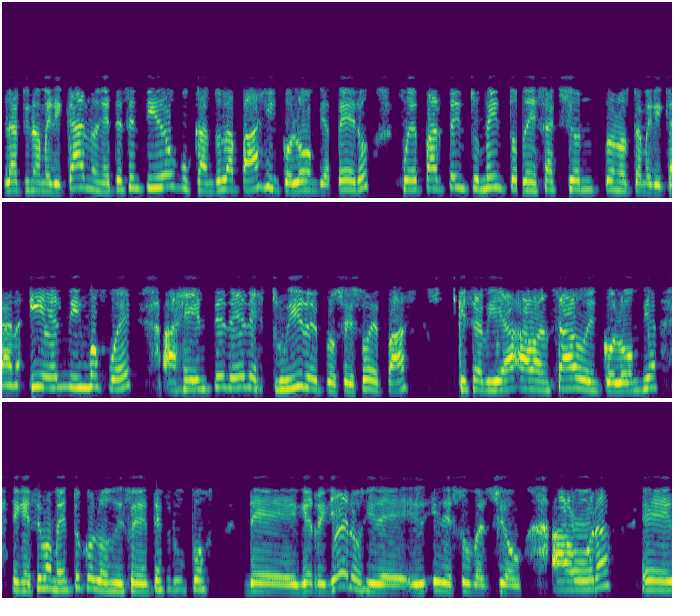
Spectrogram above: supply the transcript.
latinoamericano. En este sentido, buscando la paz en Colombia, pero fue parte instrumento de esa acción norteamericana. Y él mismo fue agente de destruir el proceso de paz que se había avanzado en Colombia en ese momento con los diferentes grupos de guerrilleros y de, y de subversión. Ahora eh,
